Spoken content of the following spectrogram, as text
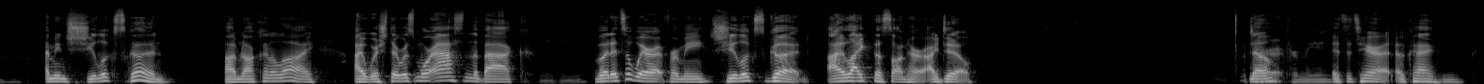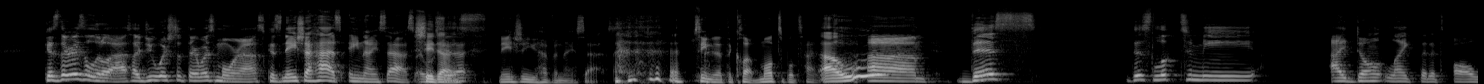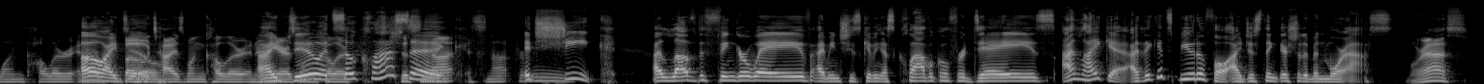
I mean, she looks good. I'm not gonna lie. I wish there was more ass in the back, mm-hmm. but it's a wear it for me. She looks good. I like this on her. I do. No? Tear it for me. It's a tear it. Okay. Mm-hmm. Because there is a little ass. I do wish that there was more ass because Naysha has a nice ass. I She does. that. Naysha, you have a nice ass. Seen it at the club multiple times. Oh. Um, this this look to me. I don't like that it's all one color. And Oh, her I bow do. ties one color and her I do. It's color. so It's classic. just not. It's not for It's me. chic. I love the finger wave. I mean, she's giving us clavicle for days. I like it. I think it's beautiful. I just think there should have been more ass. More ass.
